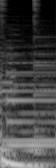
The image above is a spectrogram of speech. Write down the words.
Bye.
